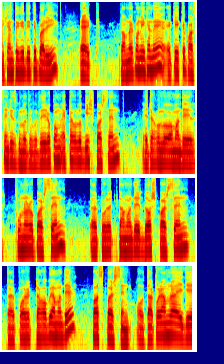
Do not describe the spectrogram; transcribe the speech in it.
এখান থেকে দিতে পারি এক। তো আমরা এখন এখানে একে একে পার্সেন্টেজগুলো দেবো। তো এরকম একটা হলো বিশ পার্সেন্ট এটা হলো আমাদের পনেরো পার্সেন্ট, তারপরেরটা আমাদের দশ পার্সেন্ট, তারপরেরটা হবে আমাদের পাঁচ পার্সেন্ট। ও, তারপরে আমরা এই যে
